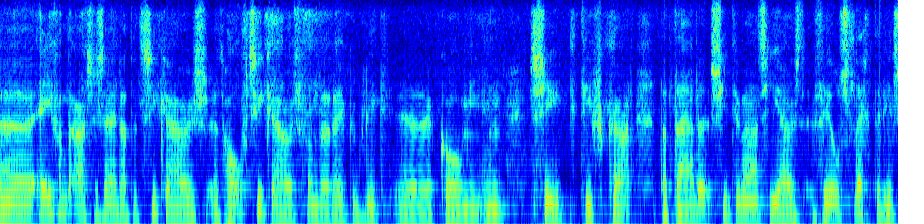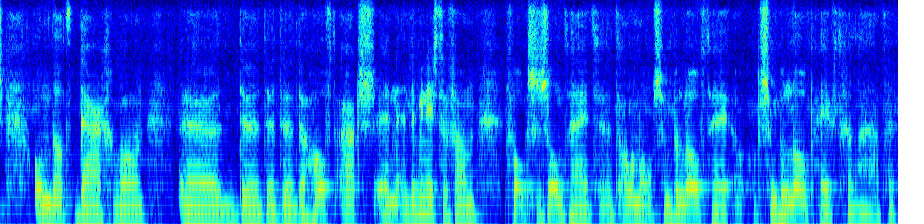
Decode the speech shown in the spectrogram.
Uh, een van de artsen zei dat het ziekenhuis, het hoofdziekenhuis van de Republiek Komi in Siktivkar, dat daar de situatie juist veel slechter is, omdat daar gewoon de, de, de, de hoofdarts en, de minister van Volksgezondheid het allemaal op zijn, beloofd op zijn beloop heeft gelaten.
